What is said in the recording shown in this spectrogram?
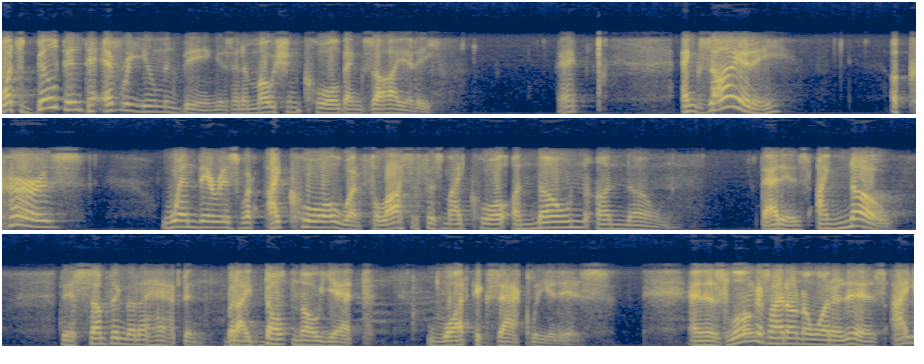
What's built into every human being is an emotion called anxiety. Okay? Anxiety occurs when there is what I call, what philosophers might call, a known unknown. That is, I know there's something going to happen, but I don't know yet what exactly it is. And as long as I don't know what it is, I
